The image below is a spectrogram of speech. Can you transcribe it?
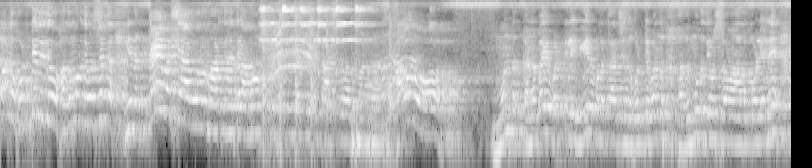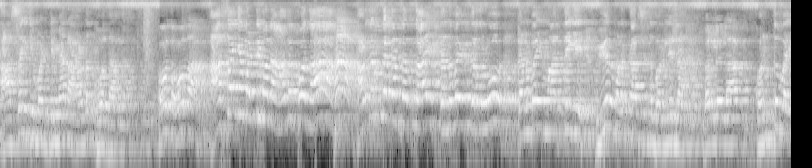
ಮುಂದೆ ಹುಟ್ಟಿಲಿದ್ದೆವು ಹದಿಮೂರು ದಿವಸಕ್ಕೆ ನಿನ್ನ ಕೈ ವರ್ಷ ಆಗುವಂಗ ಮಾಡ್ತೀನಿ ಅಂತ ದೇವರಿಗೆ ಆಶೀರ್ವಾದ ಮಾಡ್ದ. ಹೌದು. ಮುಂದೆ ಕನಬಾಯಿ ಹೊಟ್ಟೆಲಿ ವೀರ ಬಲಕಾರಿಸಿದ ಹೊಟ್ಟೆ ಬಂದು ಹದಿಮೂರು ದಿವಸ ಆದ್ಕೊಳ್ಳೇನೆ ಆಸಂಗಿ ಮಡ್ಡಿ ಮೇಲೆ ಆಡಕ್ ಹೋದ. ಹೌದು ಹೌದಾ. ಆಸಂಗಿ ಮಾತಿಗೆ ವೀರ ಮಲಕಾರ್ಸಿದ ಬರಲಿಲ್ಲ. ಬರಲಿಲ್ಲ. ಕೊಂತುಬಾಯಿ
